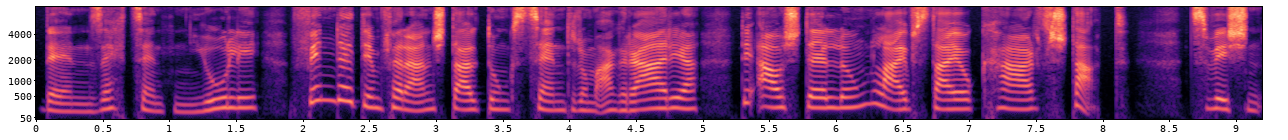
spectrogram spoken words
den 16. Juli, findet im Veranstaltungszentrum Agraria die Ausstellung Lifestyle Cars statt. Zwischen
